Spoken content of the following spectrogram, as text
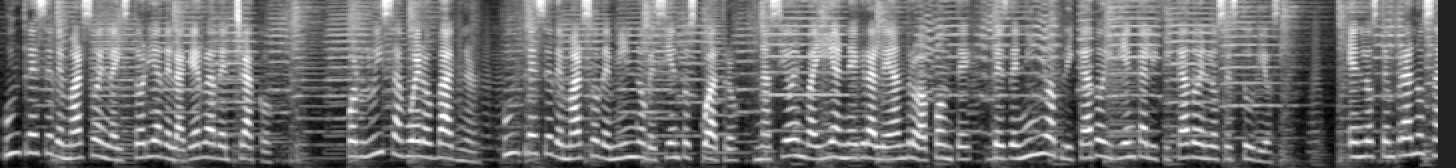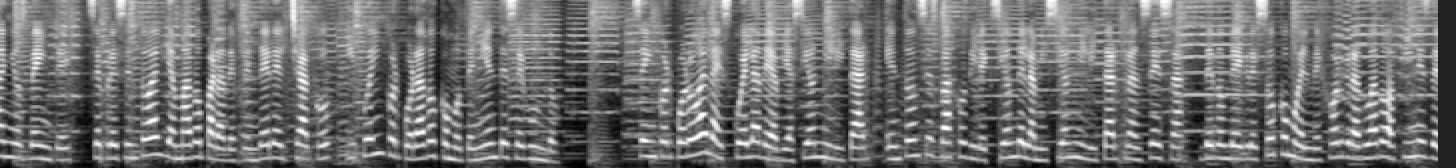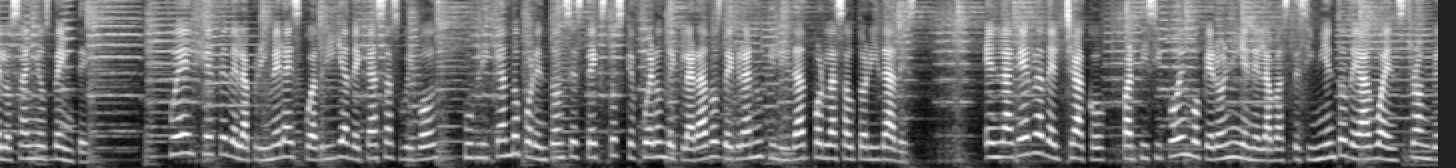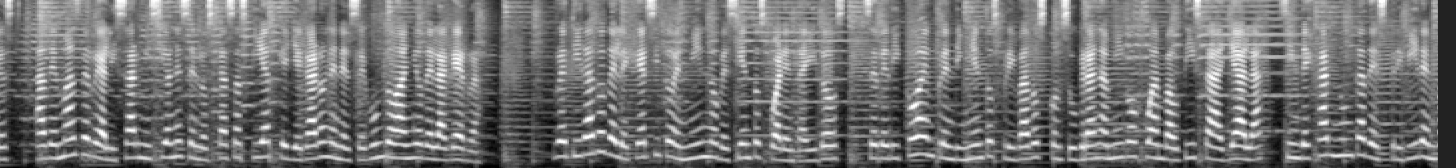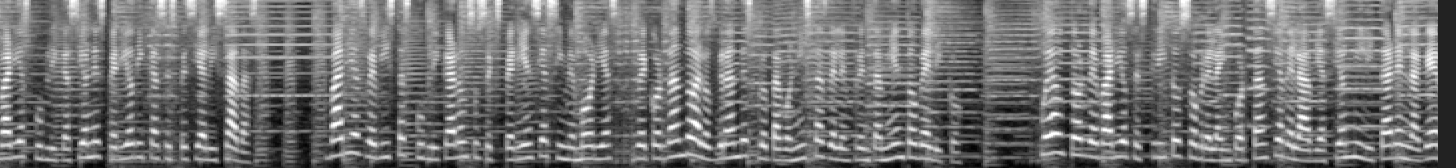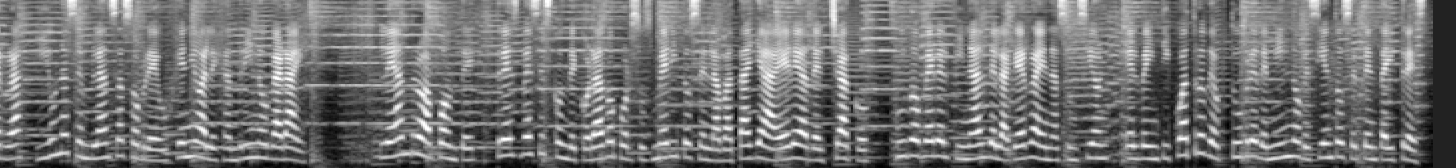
Un 13 de marzo en la historia de la Guerra del Chaco. Por Luis Agüero Wagner. Un 13 de marzo de 1904, nació en Bahía Negra Leandro Aponte, desde niño aplicado y bien calificado en los estudios. En los tempranos años 20, se presentó al llamado para defender el Chaco, y fue incorporado como teniente segundo. Se incorporó a la Escuela de Aviación Militar, entonces bajo dirección de la Misión Militar Francesa, de donde egresó como el mejor graduado a fines de los años 20. Fue el jefe de la primera escuadrilla de cazas Ribaud, publicando por entonces textos que fueron declarados de gran utilidad por las autoridades. En la Guerra del Chaco, participó en Boquerón y en el abastecimiento de agua en Strongest, además de realizar misiones en los cazas Fiat que llegaron en el segundo año de la guerra. Retirado del ejército en 1942, se dedicó a emprendimientos privados con su gran amigo Juan Bautista Ayala, sin dejar nunca de escribir en varias publicaciones periódicas especializadas. Varias revistas publicaron sus experiencias y memorias, recordando a los grandes protagonistas del enfrentamiento bélico. Fue autor de varios escritos sobre la importancia de la aviación militar en la guerra, y una semblanza sobre Eugenio Alejandrino Garay. Leandro Aponte, tres veces condecorado por sus méritos en la batalla aérea del Chaco, pudo ver el final de la guerra en Asunción, el 24 de octubre de 1973.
